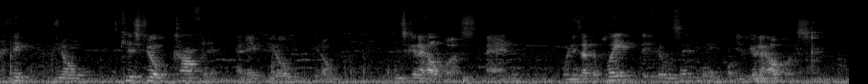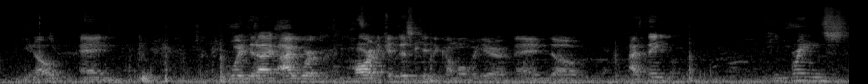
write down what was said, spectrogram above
I think you know kids feel confident and they feel, you know, he's going to help us. And when he's at the plate, they feel the same thing. He's going to help us, you know. And boy, did I, I work hard to get this kid to come over here. And um, I think he brings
